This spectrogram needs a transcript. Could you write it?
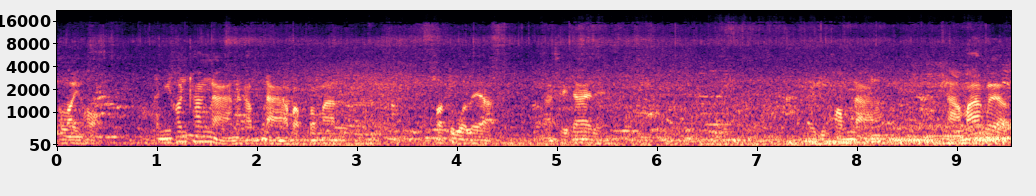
อร่อยหอมอันนี้ค่อนข้างหนานะครับ หนาแบบประมาณพอตัวเลยอะหนาใช้ได้เลยให้ดูความหนาหนามากเลยอะ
